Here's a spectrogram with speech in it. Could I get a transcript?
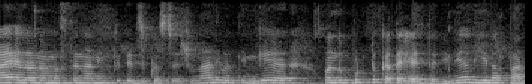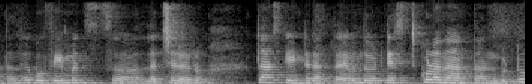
ಹಾಯ್ ಹಲೋ ನಮಸ್ತೆ. ನಾನು ನಿಂತಿದ್ದೆ ಜಿಕೋಸ್ಟೇಶು ನಾನು ಇವತ್ತು ನಿಮಗೆ ಒಂದು ಪುಟ್ಟ ಕತೆ ಹೇಳ್ತಾ ಇದ್ದೀನಿ. ಅದು ಏನಪ್ಪ ಅಂತಂದರೆ ಒಬ್ಬ ಫೇಮಸ್ ಲೆಕ್ಚರರು ಕ್ಲಾಸ್ಗೆ ಎಂಟರ್ ಆಗ್ತಾರೆ. ಒಂದು ಟೆಸ್ಟ್ ಕೊಡೋಣ ಅಂತ ಅಂದ್ಬಿಟ್ಟು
